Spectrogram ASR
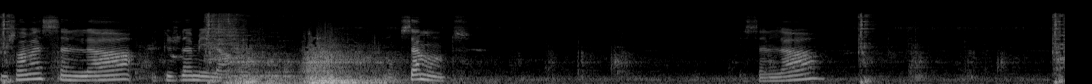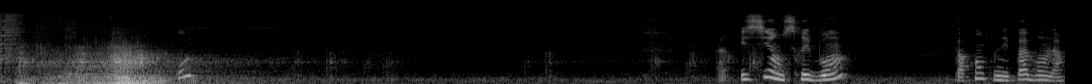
Si celle-là et que je la mets là, donc ça monte. Et celle-là. Oui. Alors ici, on serait bon. Par contre, on n'est pas bon là.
